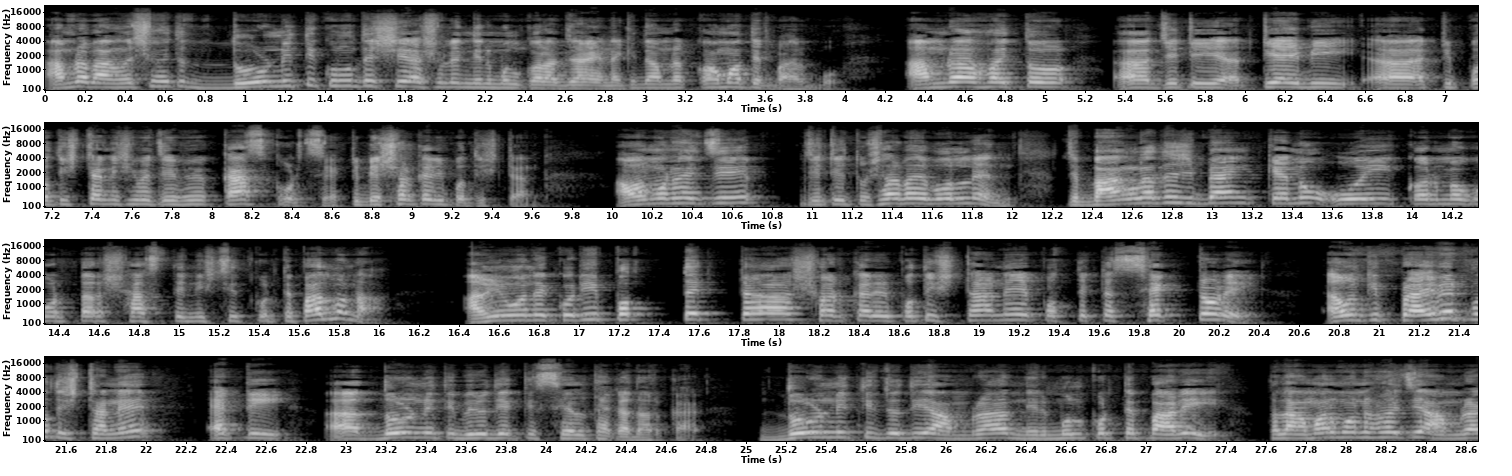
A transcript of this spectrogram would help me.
আমরা বাংলাদেশে হয়তো দুর্নীতি কোনো দেশে আসলে নির্মূল করা যায় না, কিন্তু আমরা কমাতে পারব। আমরা হয়তো যেটি টিআইবি একটি প্রতিষ্ঠান হিসেবে যেভাবে কাজ করছে, একটি বেসরকারি প্রতিষ্ঠান, আমার মনে হয় যে, যেটি তুষার ভাই বললেন, যে বাংলাদেশ ব্যাংক কেন ওই কর্মকর্তার শাস্তি নিশ্চিত করতে পারল না? আমি মনে করি প্রত্যেকটা সরকারের প্রতিষ্ঠানে, প্রত্যেকটা সেক্টরে, এমনকি প্রাইভেট প্রতিষ্ঠানে একটি দুর্নীতি বিরোধী একটি সেল থাকা দরকার। দুর্নীতি যদি আমরা নির্মূল করতে পারি, তাহলে আমার মনে হয় যে আমরা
